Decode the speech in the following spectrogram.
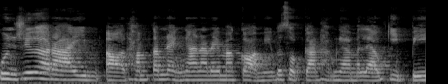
คุณชื่ออะไรทำตำแหน่งงานอะไรมาก่อน มีประสบการณ์ทำงานมาแล้วกี่ปี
